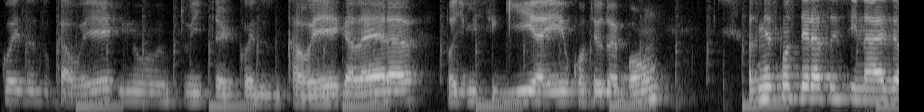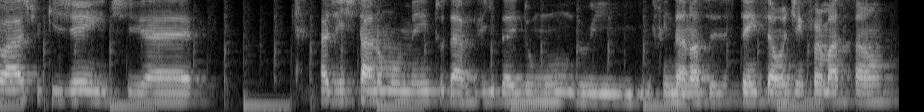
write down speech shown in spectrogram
Coisas do Cauê, e no Twitter, Coisas do Cauê. Galera, pode me seguir aí, o conteúdo é bom. As minhas considerações finais, eu acho que, gente, é... a gente está num momento da vida e do mundo e, enfim, da nossa existência onde a informação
